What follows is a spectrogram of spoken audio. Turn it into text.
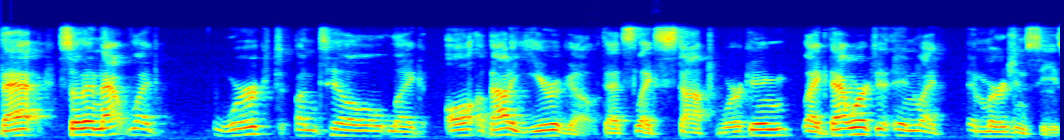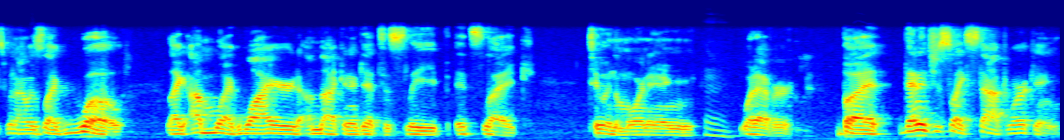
that so then that like worked until like all about a year ago that's like stopped working. Like that worked in like emergencies when i was like whoa like i'm like wired. I'm not gonna get to sleep. It's like two in the morning Hmm. whatever. But then it just like stopped working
